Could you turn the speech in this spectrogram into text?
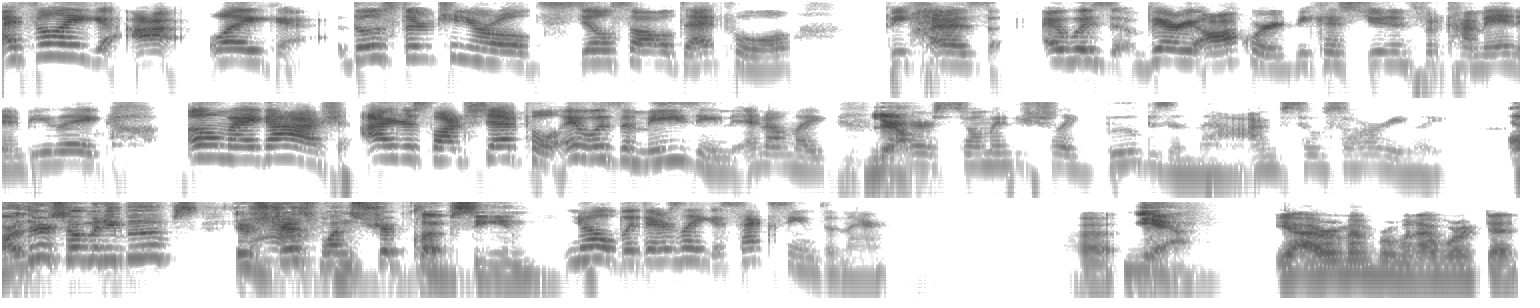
I feel like I, like those 13 year olds still saw Deadpool because it was very awkward because students would come in and be like, "Oh my gosh, I just watched Deadpool. It was amazing." And I'm like, Yeah. "There's so many like boobs in that. I'm so sorry." Like, Are there so many boobs? There's Yeah. just one strip club scene. no, but there's like sex scenes in there. Yeah. Yeah, I remember when I worked at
